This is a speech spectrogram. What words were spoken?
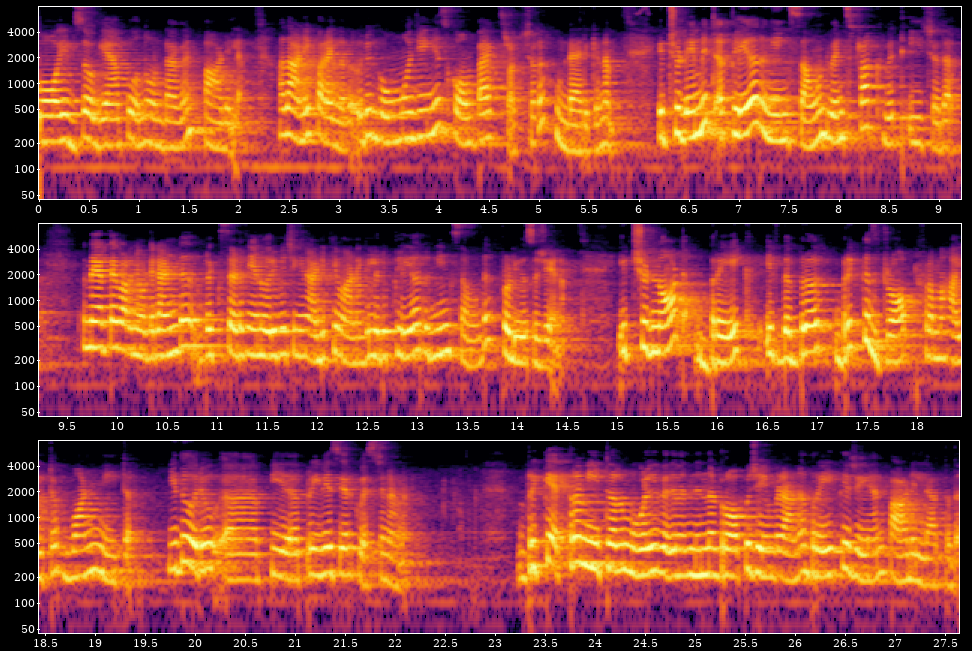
വോയിഡ്സോ ഗ്യാപ്പോ ഒന്നും ഉണ്ടാകാൻ പാടില്ല. അതാണ് ഈ പറയുന്നത്. ഒരു ഹോമോജീനിയസ് കോമ്പാക്ട് സ്ട്രക്ചർ ഉണ്ടായിരിക്കണം. It should emit a clear ringing sound when struck with each other ഇപ്പം നേരത്തെ പറഞ്ഞോട്ടെ രണ്ട് ബ്രിക്സ് എടുത്ത് ഞാൻ ഒരുമിച്ച് ഇങ്ങനെ അടിക്കുവാണെങ്കിൽ ഒരു ക്ലിയർ റിംഗിങ് സൗണ്ട് പ്രൊഡ്യൂസ് ചെയ്യണം. It should not break if the brick is dropped from a height of one metre ഇതൊരു പ്രീവിയസ് ഇയർ ക്വസ്റ്റ്യൻ ആണ്. ബ്രിക്ക് എത്ര മീറ്റർ മുകളിൽ നിന്ന് ഡ്രോപ്പ് ചെയ്യുമ്പോഴാണ് ബ്രേക്ക് ചെയ്യാൻ പാടില്ലാത്തത്?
